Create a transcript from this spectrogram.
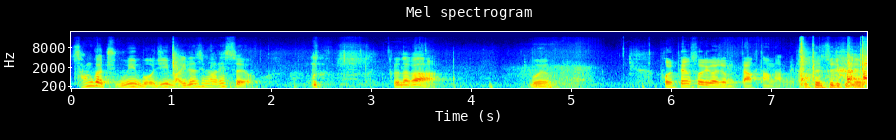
삶과 죽음이 뭐지? 막 이런 생각을 했어요. 그러다가 뭐요? 볼펜 소리가 좀 딱딱 납니다. 불펜 소리 났는데.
